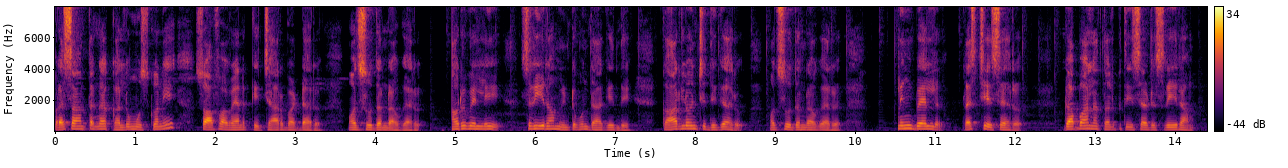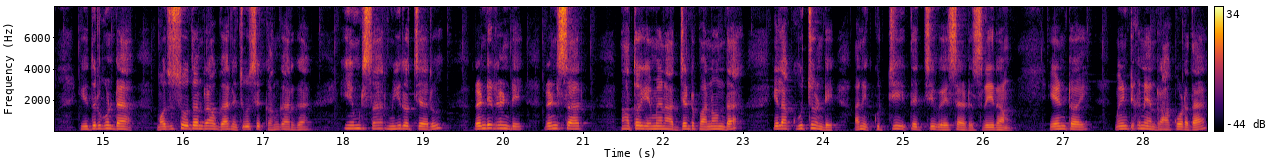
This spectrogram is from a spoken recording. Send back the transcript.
ప్రశాంతంగా కళ్ళు మూసుకొని సోఫా వెనక్కి జారబడ్డారు మధుసూదన్ రావు గారు. కారు వెళ్ళి శ్రీరామ్ ఇంటి ముందు ఆగింది. కారులోంచి దిగారు మధుసూదన్ రావు గారు. కాలింగ్ బెల్ ప్రెస్ చేశారు. గబాలను తలుపు తీశాడు శ్రీరామ్. ఎదురుగుండా మధుసూదన్ రావు గారిని చూసి కంగారుగా ఏమిటి సార్ మీరు వచ్చారు రండి రండి రండి సార్. నాతో ఏమైనా అర్జెంట్ పని ఉందా ఇలా కూర్చోండి అని కుర్చీ తెచ్చి వేశాడు శ్రీరామ్. ఏంటోయ్ మీ ఇంటికి నేను రాకూడదా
